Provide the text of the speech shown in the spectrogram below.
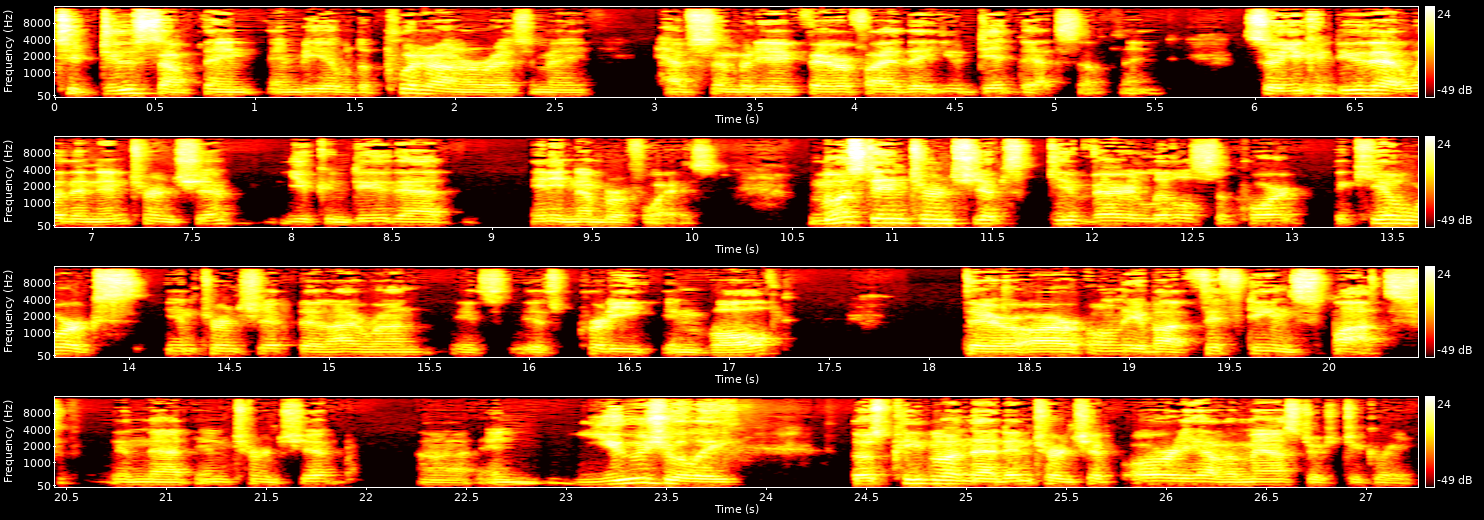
to do something and be able to put it on a resume have somebody verify that you did that something. So you can do that with an internship. You can do that any number of ways. Most internships give very little support. The KeelWorks internship that I run is, is pretty involved. There are only about 15 spots in that internship. Uh, and usually, those people in that internship already have a master's degree.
